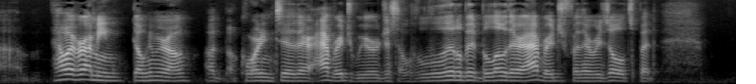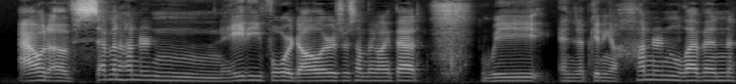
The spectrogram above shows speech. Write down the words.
Um, however, I mean, don't get me wrong. According to their average, we were just a little bit below their average for their results, but out of $784 or something like that, we ended up getting 111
